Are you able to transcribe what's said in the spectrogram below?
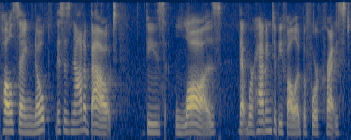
Paul's saying, nope, this is not about these laws that were having to be followed before Christ.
